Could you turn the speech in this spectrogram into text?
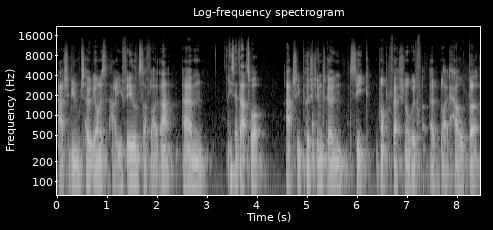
actually being totally honest with how you feel and stuff like that. Um, he said that's what actually pushed him to go and seek not professional with uh, like help, but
